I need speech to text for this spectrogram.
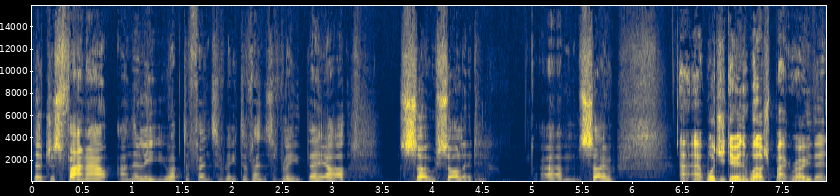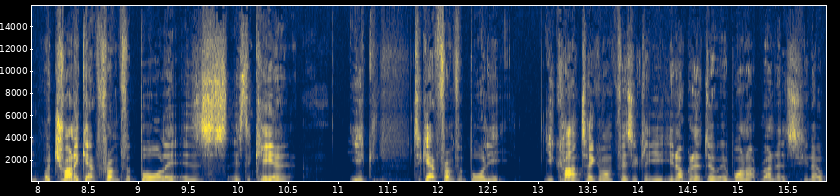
they'll just fan out and they'll eat you up defensively. Defensively, they are so solid. Um, so Uh, uh, what do you do in the Welsh back row then? we're trying to get front foot ball is is the key, and you to get front foot ball, you you can't take them on physically. You're not going to do it with one up runners. You know,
